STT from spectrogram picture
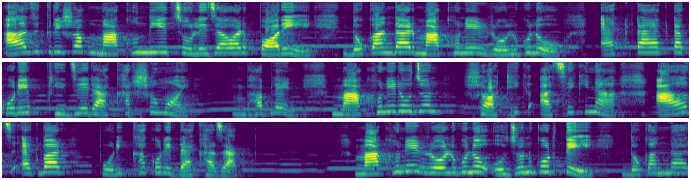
আজ কৃষক মাখন দিয়ে চলে যাওয়ার পরে দোকানদার মাখনের রোলগুলো একটা একটা করে ফ্রিজে রাখার সময় ভাবলেন, মাখনের ওজন সঠিক আছে কি না? আজ একবার পরীক্ষা করে দেখা যাক। মাখনের রোলগুলো ওজন করতে দোকানদার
